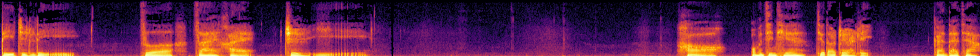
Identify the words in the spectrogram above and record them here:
地之理，则灾害。致矣。好，我们今天就到这里，感谢大家。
